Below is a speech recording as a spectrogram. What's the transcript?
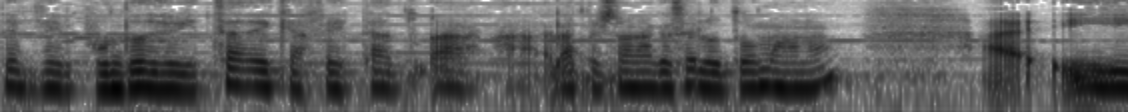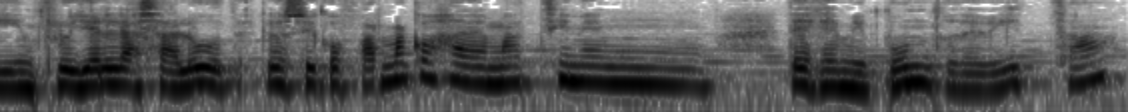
desde el punto de vista de que afecta a, a- la persona que se lo toma, ¿no? Ah, Y influye en la salud. Los psicofármacos además tienen, un- desde mi punto de vista,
